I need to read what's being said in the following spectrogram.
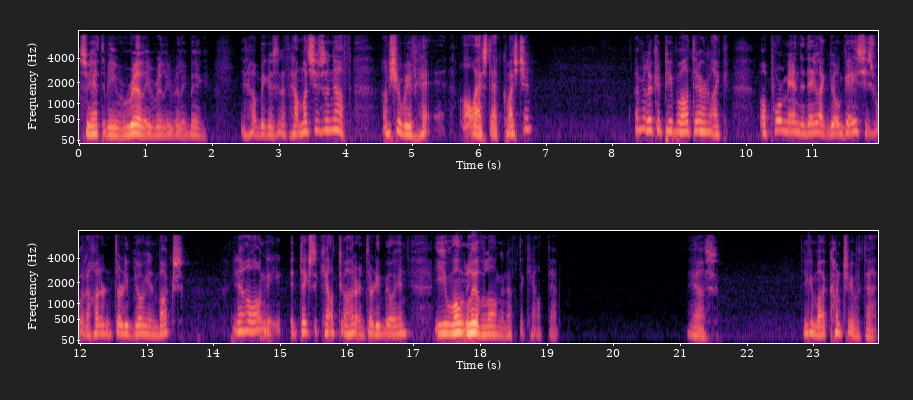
So you have to be really, really, really big. And how big is enough? How much is enough? I'm sure we've ha- all asked that question. I mean, look at people out there like a poor man today, like Bill Gates. He's what 130 billion bucks. You know how long it takes to count to 130 billion? You won't live long enough to count that. Yes. You can buy a country with that.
